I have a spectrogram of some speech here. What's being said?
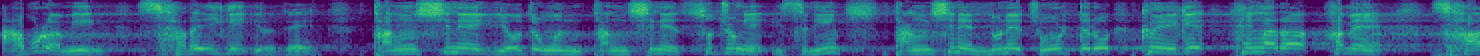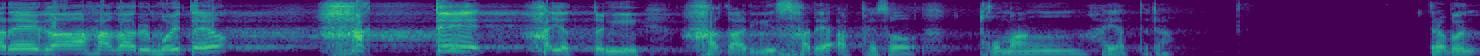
아브라함이 사라에게 이르되 당신의 여종은 당신의 수중에 있으니 당신의 눈에 좋을 대로 그에게 행하라 하매 사례가 하갈을 뭐 했대요? 학대하였더니 하갈이 사례 앞에서 도망하였더라. 여러분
